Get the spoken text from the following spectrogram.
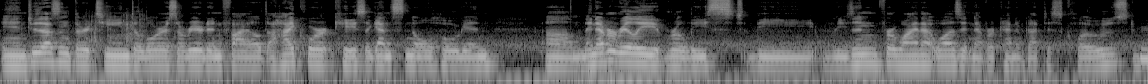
in 2013 dolores o'riordan filed a high court case against noel hogan um, they never really released the reason for why that was. It never kind of got disclosed. Mm.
